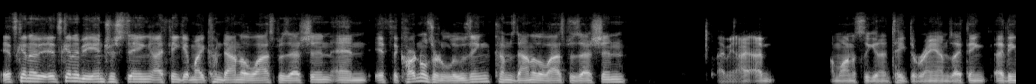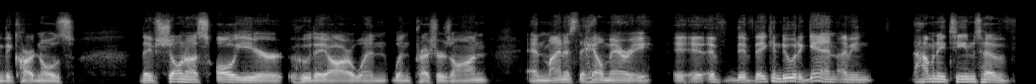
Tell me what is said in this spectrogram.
it's gonna it's gonna be interesting. I think it might come down to the last possession, and if the Cardinals are losing, comes down to the last possession. I mean, I, I'm I'm honestly gonna take the Rams. I think I think the Cardinals they've shown us all year who they are when when pressure's on, and minus the hail mary, if if they can do it again, I mean, how many teams have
